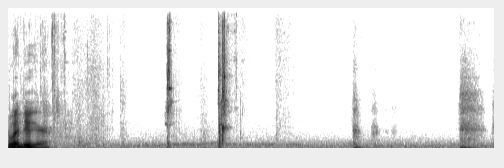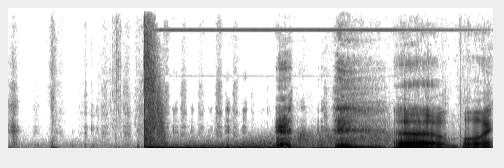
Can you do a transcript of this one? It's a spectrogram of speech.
What do I do here? oh boy.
